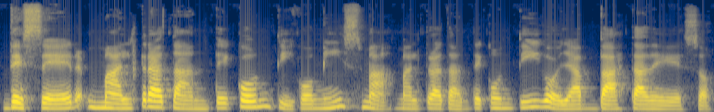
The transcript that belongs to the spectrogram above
de ser maltratante contigo misma, maltratante contigo, ya basta de eso.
